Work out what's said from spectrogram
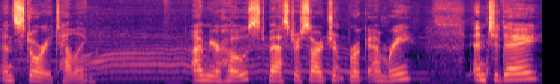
and storytelling. I'm your host, Master Sergeant Brooke Emery, and today,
